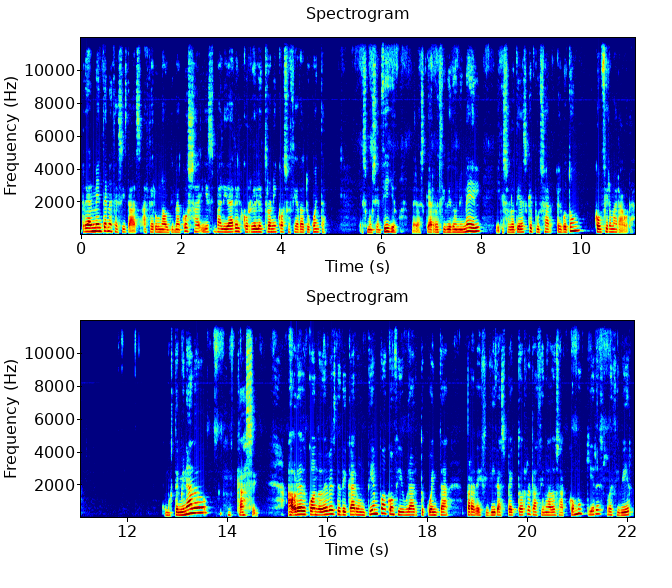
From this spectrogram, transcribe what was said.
realmente necesitas hacer una última cosa y es validar el correo electrónico asociado a tu cuenta. Es muy sencillo, verás que has recibido un email y que solo tienes que pulsar el botón Confirmar ahora. ¿Hemos terminado? Casi. Ahora es cuando debes dedicar un tiempo a configurar tu cuenta para decidir aspectos relacionados a cómo quieres recibir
